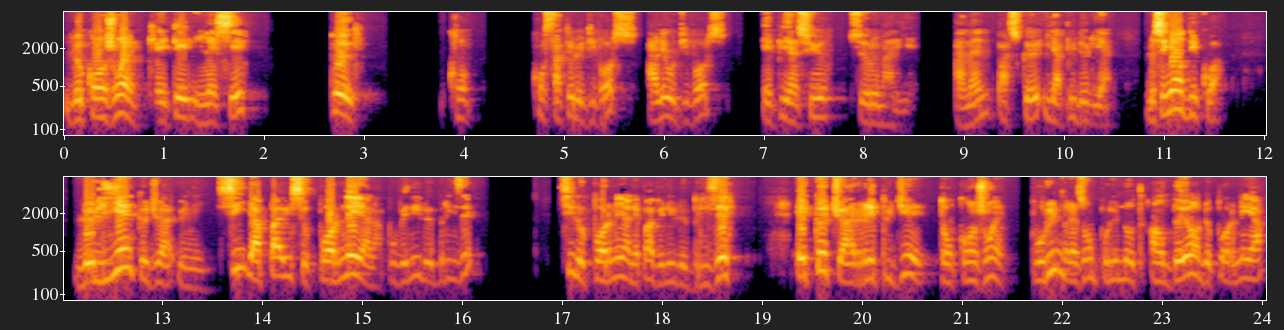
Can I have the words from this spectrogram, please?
le conjoint qui a été laissé peut constater le divorce, aller au divorce et bien sûr se remarier. Amen, parce qu'il n'y a plus de lien. Le Seigneur dit quoi? Le lien que Dieu a uni, s'il n'y a pas eu ce pornéa là pour venir le briser, si le pornéa n'est pas venu le briser et que tu as répudié ton conjoint pour une raison ou pour une autre, en dehors de pornéa,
